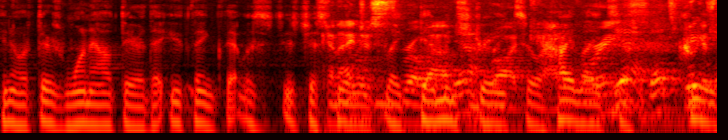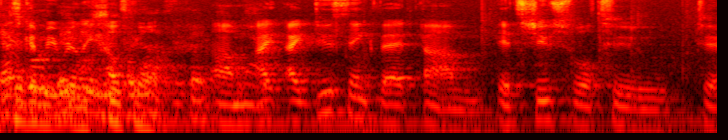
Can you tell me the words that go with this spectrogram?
you know if there's one out there that you think that was is just Can I really just like throw out a demonstrates broad or highlights. category? Yeah, that's great. Because this That's could be really helpful. Um, I, I do think that, um, it's useful to, to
